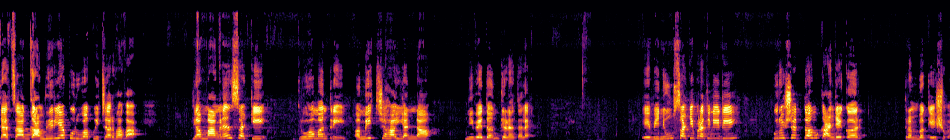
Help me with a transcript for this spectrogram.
त्याचा गांभीर्यपूर्वक विचार व्हावा. या मागण्यांसाठी गृहमंत्री अमित शहा यांना निवेदन देण्यात आलंय. एबी न्यूजसाठी प्रतिनिधी पुरुषोत्तम कांडेकर त्र्यंबकेश्वर.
